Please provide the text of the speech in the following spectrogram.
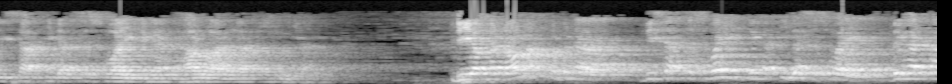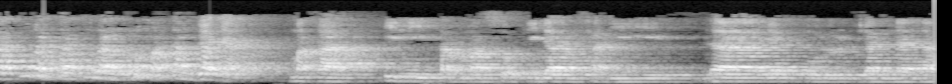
bisa tidak sesuai dengan hawa nafsunya. Dia menolak kebenaran bisa sesuai dengan tidak sesuai dengan aturan-aturan rumah tangganya. Maka ini termasuk di dalam hadis la yadkhulul jannata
